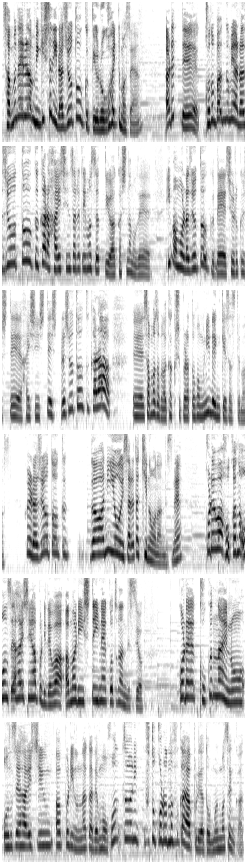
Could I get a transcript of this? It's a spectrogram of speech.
サムネイルの右下にラジオトークっていうロゴ入ってません？あれってこの番組はラジオトークから配信されていますっていう証なので今もラジオトークで収録して配信してラジオトークからさまざまな各種プラットフォームに連携させてます。これラジオトーク側に用意された機能なんですね。これは他の音声配信アプリではあまりしていないことなんですよ。これ国内の音声配信アプリの中でも本当に懐の深いアプリだと思いませんか？っ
